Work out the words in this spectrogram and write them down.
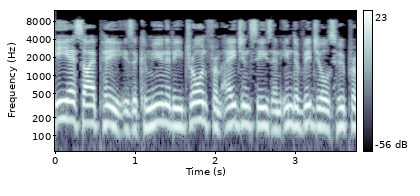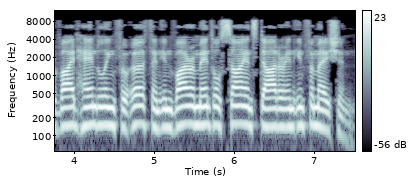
ESIP is a community drawn from agencies and individuals who provide handling for Earth and environmental science data and information.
